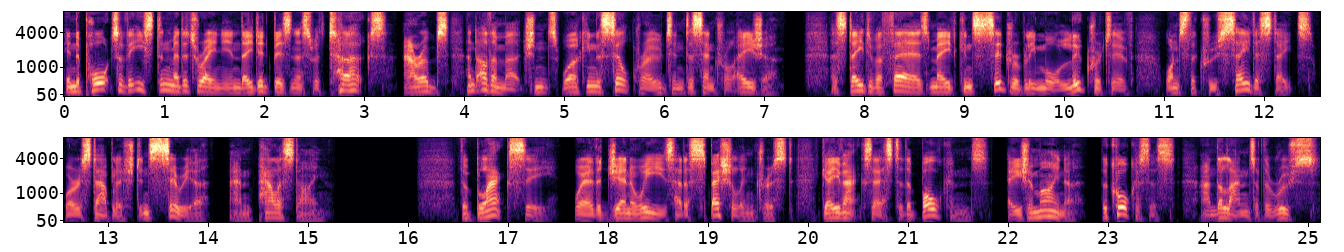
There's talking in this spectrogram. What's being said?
In the ports of the eastern Mediterranean, they did business with Turks, Arabs, and other merchants working the Silk Roads into Central Asia, a state of affairs made considerably more lucrative once the Crusader states were established in Syria and Palestine. The Black Sea where the Genoese had a special interest, gave access to the Balkans, Asia Minor, the Caucasus, and the lands of the Rus.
